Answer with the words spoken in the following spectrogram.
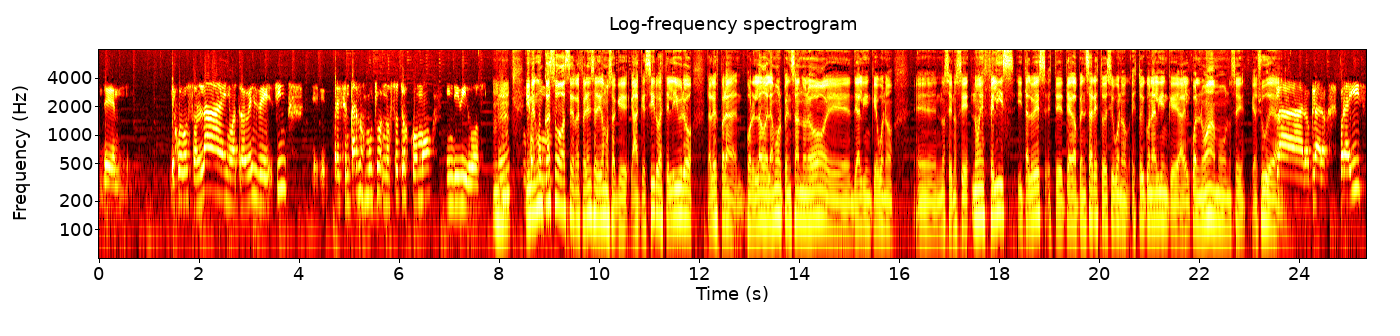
de juegos online o a través de, sin eh, presentarnos mucho nosotros como individuos. Y en ningún caso hace referencia, digamos, a que a que sirva este libro, tal vez para por el lado del amor, pensándolo eh, de alguien que, bueno, eh, no sé, no sé, no es feliz y tal vez este, te haga pensar esto, decir, bueno, estoy con alguien que al cual no amo, no sé, que ayude a... Claro, claro. Por ahí,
